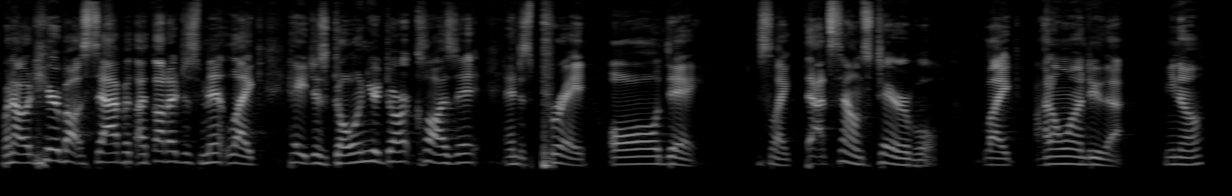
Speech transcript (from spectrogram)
when I would hear about Sabbath, I thought I just meant like, hey, just go in your dark closet and just pray all day. It's like, that sounds terrible. Like, I don't want to do that, you know?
